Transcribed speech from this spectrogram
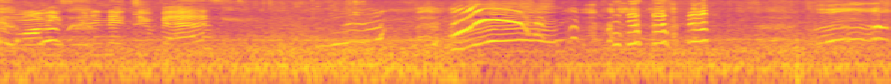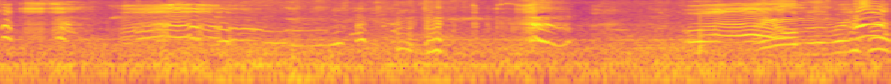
Mommy's spinning it too fast. Hang on to the razor.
